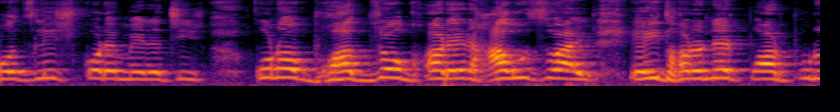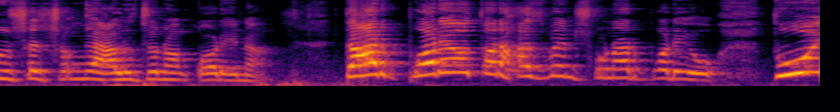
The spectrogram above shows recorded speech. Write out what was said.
মজলিস করে মেরেছিস। কোনো ভদ্র ঘরের হাউসওয়াইফ এই ধরনের পরপুরুষের সঙ্গে আলোচনা করে না। তারপরেও তোর হাজবেন্ড শোনার পরেও তুই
